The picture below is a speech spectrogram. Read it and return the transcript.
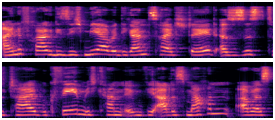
Eine Frage, die sich mir aber die ganze Zeit stellt, also es ist total bequem, ich kann irgendwie alles machen, aber es,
